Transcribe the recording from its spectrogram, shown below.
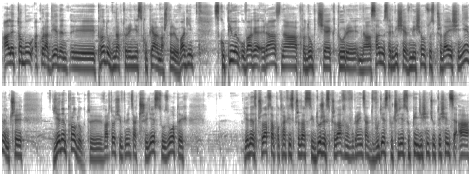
Ale to był akurat jeden yy, produkt, na który nie skupiałem aż tyle uwagi. Skupiłem uwagę raz na produkcie, który na samym serwisie w miesiącu sprzedaje się, nie wiem, czy jeden produkt yy, wartości w granicach 30 złotych Jeden sprzedawca potrafi sprzedać z tych dużych sprzedawców w granicach 20, 30, 50 tysięcy, a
